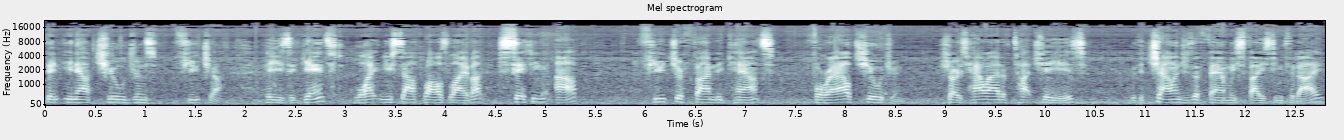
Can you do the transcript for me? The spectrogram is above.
than in our children's future. He is against, like New South Wales Labor, setting up future fund accounts for our children. Shows how out of touch he is with the challenges that families facing today.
